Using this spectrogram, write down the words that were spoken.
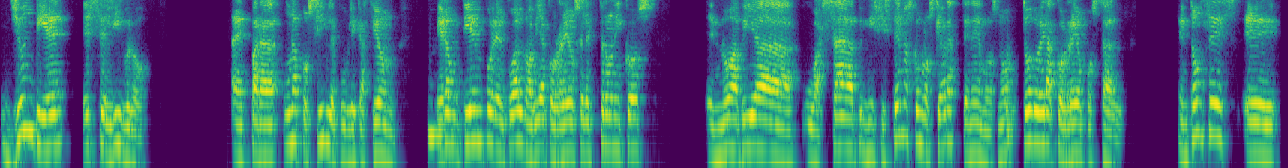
yo envié ese libro eh, para una posible publicación, era un tiempo en el cual no había correos electrónicos, eh, no había WhatsApp ni sistemas como los que ahora tenemos, ¿no? Todo era correo postal. Entonces, eh,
